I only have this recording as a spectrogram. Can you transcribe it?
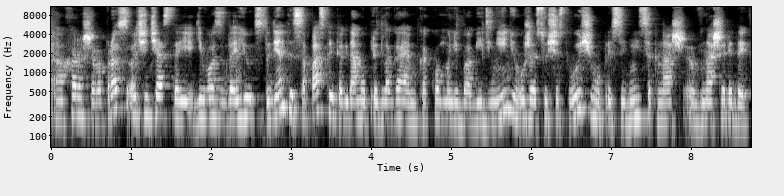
А, хороший вопрос. Очень часто его задают студенты с опаской, когда мы предлагаем какому-либо объединению, уже существующему, присоединиться к наш, в наши ряды.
